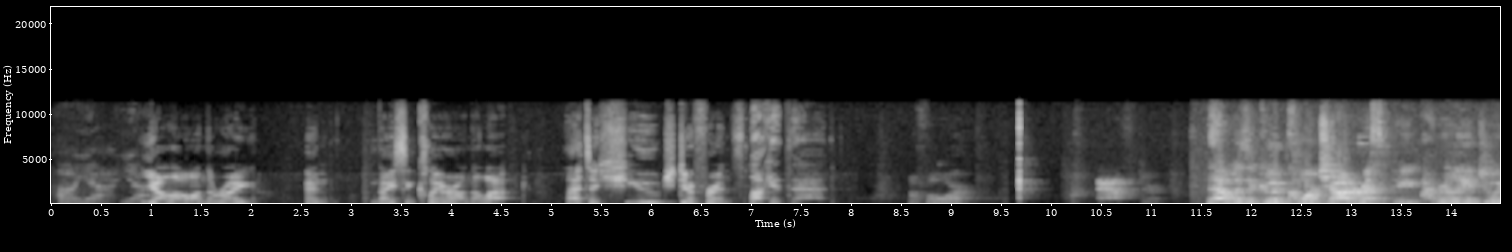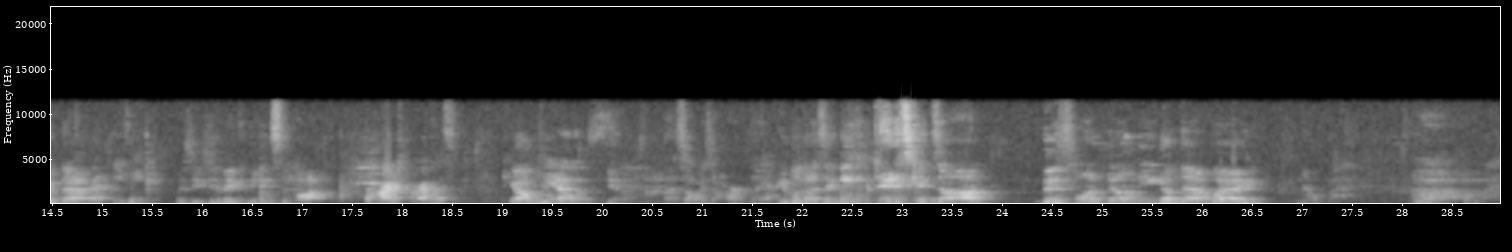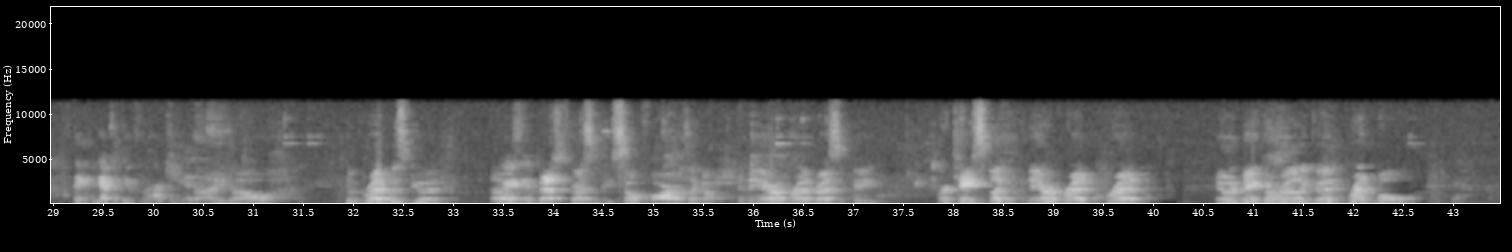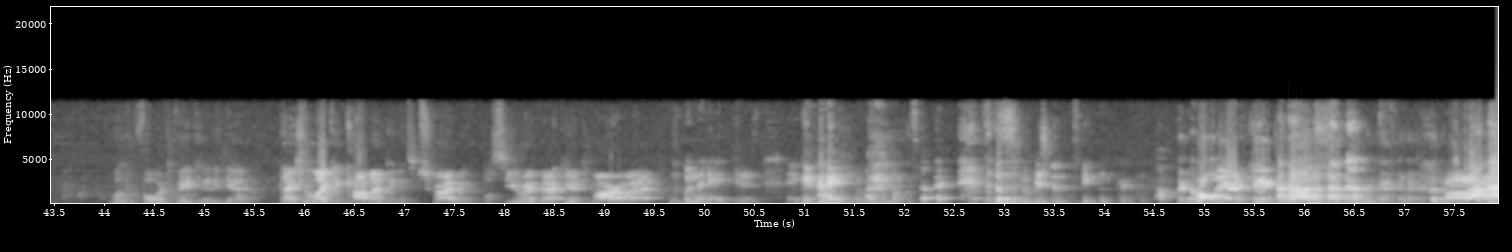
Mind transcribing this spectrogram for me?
Oh yeah, yeah. Yellow on the right and nice and clear on the left. That's a huge difference. Look at that. Before, after. That was a good corn chowder recipe. I really enjoyed that. Easy. It was easy to make in the Instapot. The hardest part was peeling potatoes. Yeah, that's always a hard thing. People are gonna say, leave the potato skins on. This one, don't eat them that way. Nope. Things we have to do for our kids. I know. The bread was good. That was the best recipe so far. It was like a Panera bread recipe, or it tasted like a Panera bread bread. It would make a really good bread bowl. Yeah. Looking forward to making it again. Thanks for liking, commenting, and subscribing. We'll see you right back here tomorrow at The cold air thing to us. Bye.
